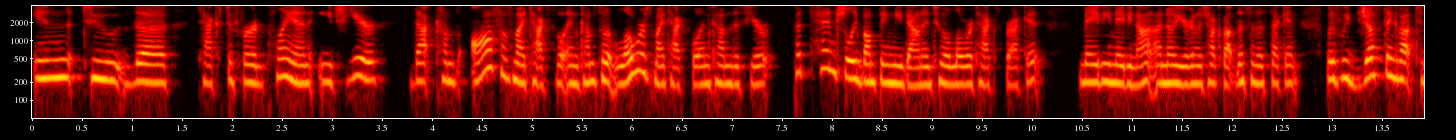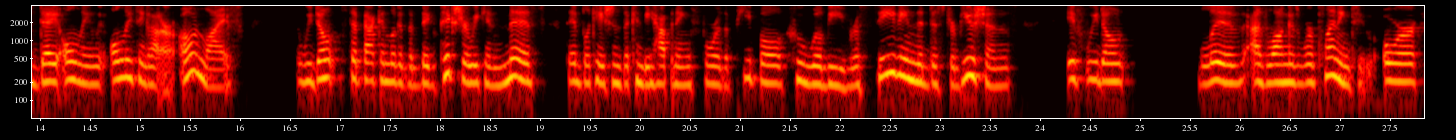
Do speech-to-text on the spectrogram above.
into the tax deferred plan each year that comes off of my taxable income. So it lowers my taxable income this year, potentially bumping me down into a lower tax bracket. Maybe, maybe not. I know you're going to talk about this in a second. But if we just think about today only, we only think about our own life, we don't step back and look at the big picture, we can miss the implications that can be happening for the people who will be receiving the distributions if we don't live as long as we're planning to, or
